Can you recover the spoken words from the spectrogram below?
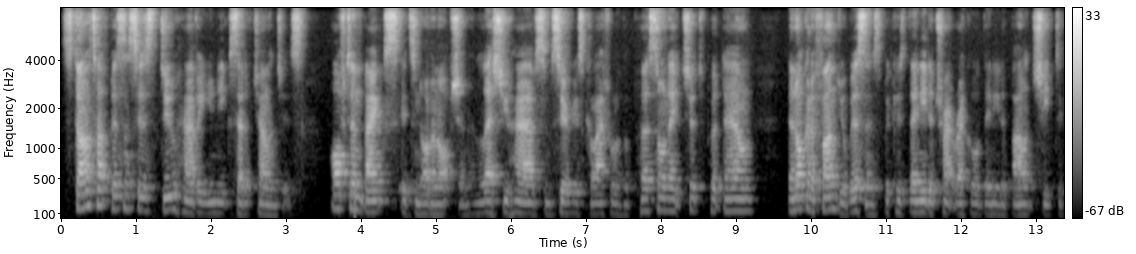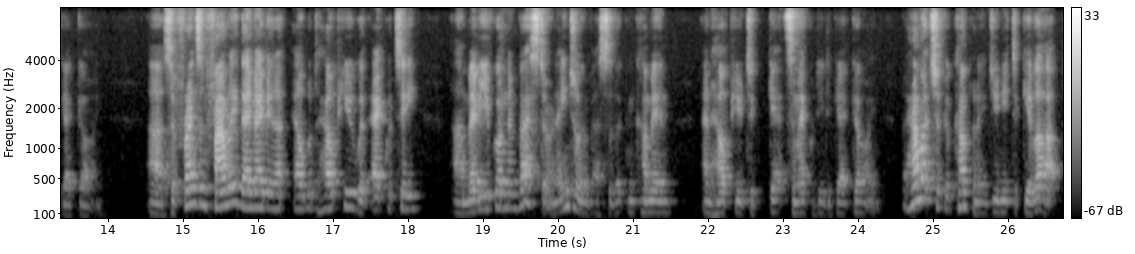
startup businesses do have a unique set of challenges. Often banks, it's not an option unless you have some serious collateral of a personal nature to put down. They're not going to fund your business because they need a track record, they need a balance sheet to get going. Uh, so friends and family, they may be able to help you with equity. Uh, maybe you've got an investor, an angel investor that can come in and help you to get some equity to get going. But how much of your company do you need to give up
